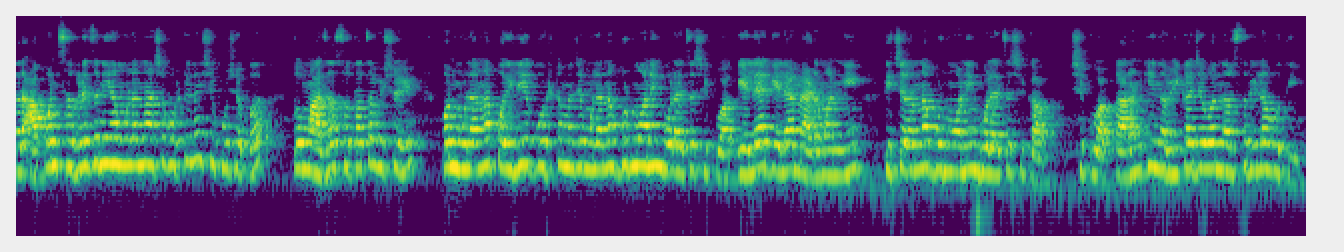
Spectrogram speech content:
तर आपण सगळेजण ह्या मुलांना अशा गोष्टी नाही शिकू शकत. तो माझा स्वतःचा विषय आहे. पण मुलांना पहिली एक गोष्ट म्हणजे मुलांना गुड मॉर्निंग बोलायचं शिकवा. गेल्या गेल्या मॅडमांनी टीचरांना गुड मॉर्निंग बोलायचं शिका शिकवा. कारण की नविका जेव्हा नर्सरीला होती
